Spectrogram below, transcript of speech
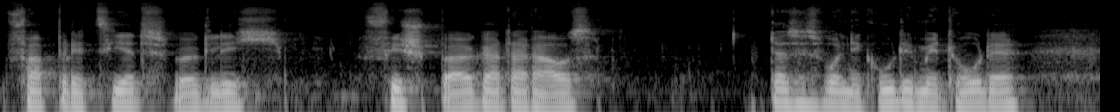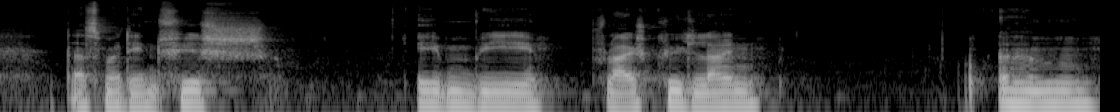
fabriziert wirklich Fischburger daraus. Das ist wohl eine gute Methode, dass man den Fisch eben wie Fleischküchlein ähm,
